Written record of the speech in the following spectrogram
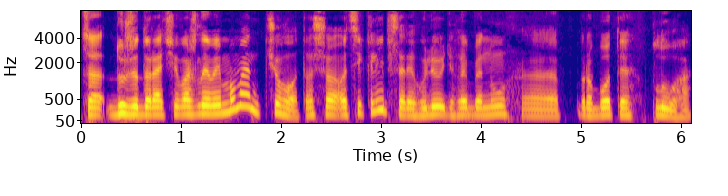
Це дуже, до речі, важливий момент. Чого? Тому що оці кліпси регулюють глибину е, роботи плуга.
